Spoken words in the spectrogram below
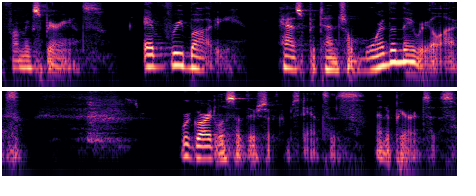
from experience, everybody has potential more than they realize, regardless of their circumstances and appearances.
